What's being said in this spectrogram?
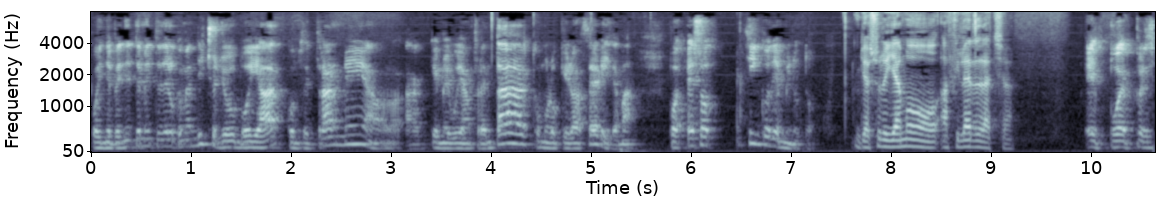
pues independientemente de lo que me han dicho, yo voy a concentrarme, a, a qué me voy a enfrentar, cómo lo quiero hacer y demás. Pues esos cinco o diez minutos. Ya eso le llamo afilar el hacha. Eh, pues,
